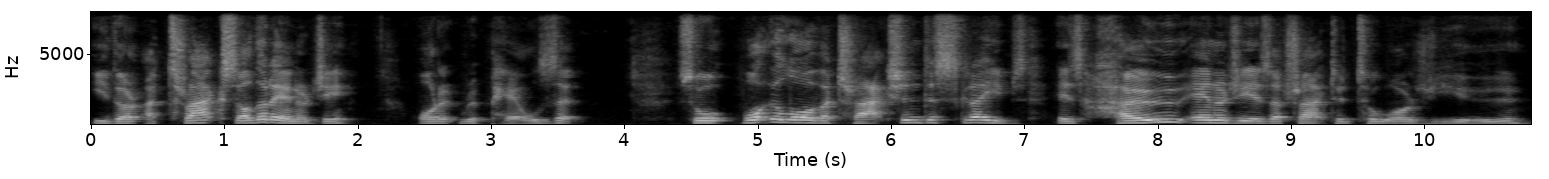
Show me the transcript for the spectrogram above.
either attracts other energy or it repels it. So what the law of attraction describes is how energy is attracted towards you.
